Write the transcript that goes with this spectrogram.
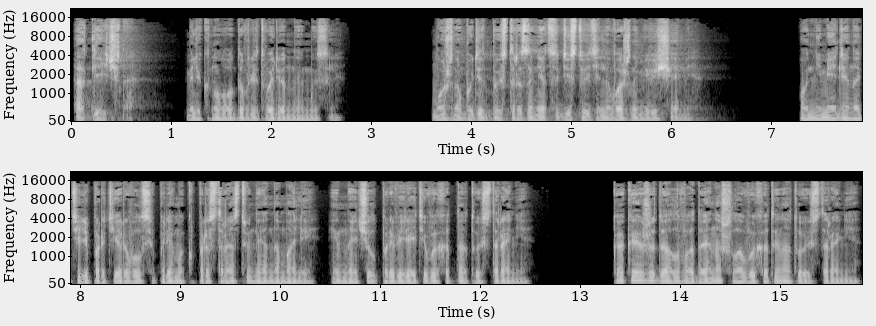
«Отлично», — мелькнула удовлетворенная мысль. «Можно будет быстро заняться действительно важными вещами». Он немедленно телепортировался прямо к пространственной аномалии и начал проверять выход на той стороне. Как и ожидал, вода нашла выход и на той стороне,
